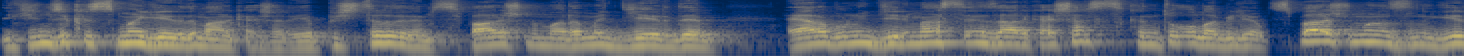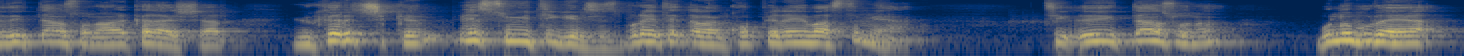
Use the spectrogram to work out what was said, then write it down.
İkinci kısma girdim arkadaşlar. Yapıştır dedim. Sipariş numaramı girdim. Eğer bunu girmezseniz arkadaşlar sıkıntı olabiliyor. Sipariş numarasını girdikten sonra arkadaşlar yukarı çıkın ve suite'i gireceğiz. Buraya tekrardan kopyalaya bastım ya. Tıkladıktan sonra bunu buraya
